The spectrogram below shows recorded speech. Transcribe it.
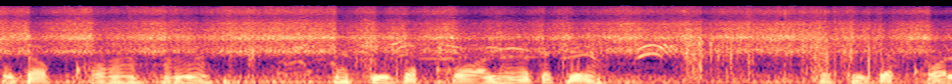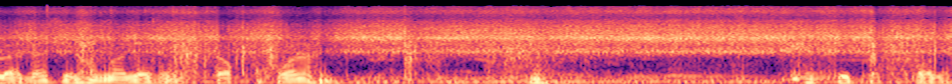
chỉ ta kia chặt khó nữa ta kia ta kia chặt khó là ta chỉ không bao giờ tao khó là ta kia chặt khó là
